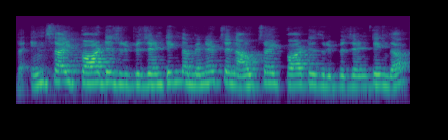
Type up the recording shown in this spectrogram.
The inside part is representing the minutes and outside part is representing the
